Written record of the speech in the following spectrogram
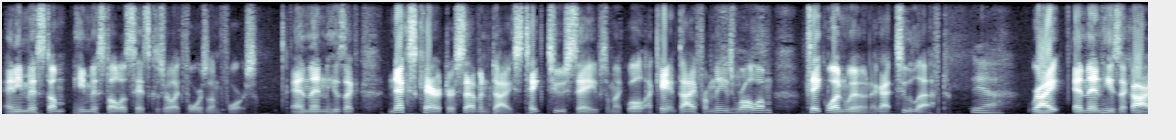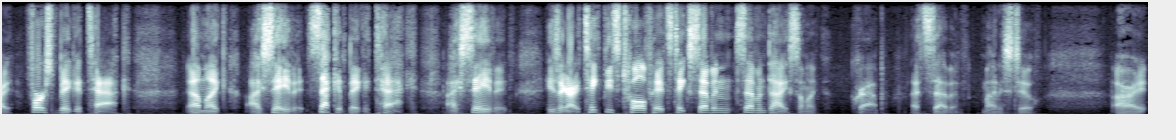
and he missed um he missed all his hits because they're like fours on fours. And then he's like, next character, seven dice, take two saves. I'm like, well, I can't die from these. Roll them, take one wound. I got two left. Yeah. Right, and then he's like, all right, first big attack. And I'm like, I save it. Second big attack, I save it. He's like, all right, take these 12 hits, take seven seven dice. I'm like, crap, that's seven minus two. All right,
